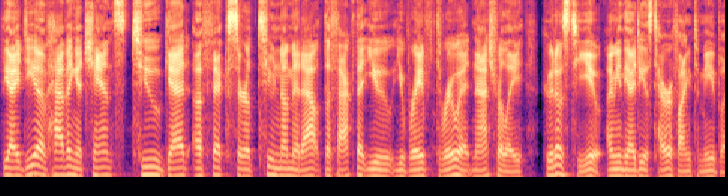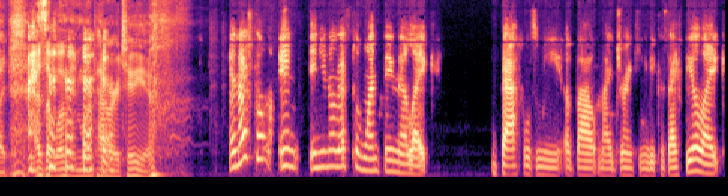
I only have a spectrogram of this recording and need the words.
the idea of having a chance to get a fix or to numb it out, the fact that you you braved through it naturally, kudos to you. I mean, the idea is terrifying to me, but as a woman, more power to you. And that's the and and you know that's the one thing that like baffles me about my drinking because I feel like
